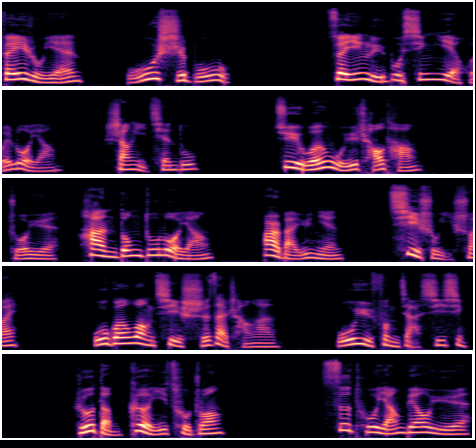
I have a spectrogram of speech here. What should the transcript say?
非汝言。”无时不误，遂引吕布星夜回洛阳，商议迁都。据文武于朝堂，卓曰：“汉东都洛阳二百余年，气数已衰，吾观望气实在长安，吾欲奉驾西幸。汝等各宜簇庄。”司徒杨彪曰：“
